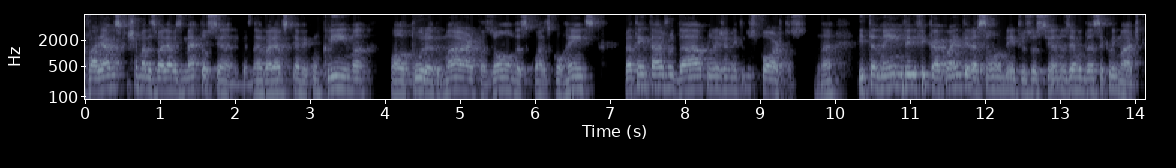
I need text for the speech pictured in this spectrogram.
variáveis chamadas variáveis meta-oceânicas, né? variáveis que têm a ver com clima, com a altura do mar, com as ondas, com as correntes, para tentar ajudar o planejamento dos portos, né? E também verificar qual é a interação entre os oceanos e a mudança climática.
